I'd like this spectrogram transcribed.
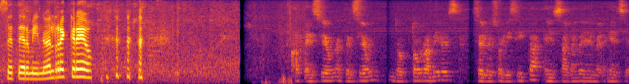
se terminó el recreo. Atención, atención, doctor Ramírez, se le solicita en sala de emergencia.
